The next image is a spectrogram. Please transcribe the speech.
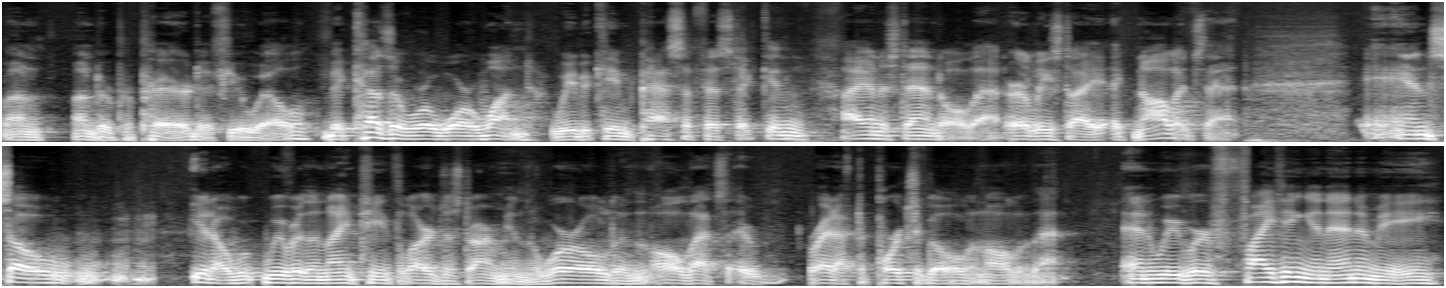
un, underprepared, if you will. Because of World War I, we became pacifistic, and I understand all that, or at least I acknowledge that. And so, you know, we were the 19th largest army in the world, and all that's right after Portugal and all of that. And we were fighting an enemy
